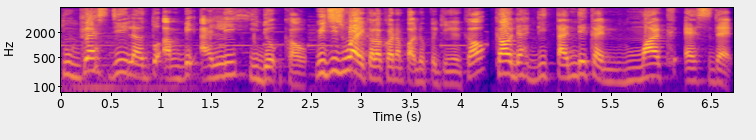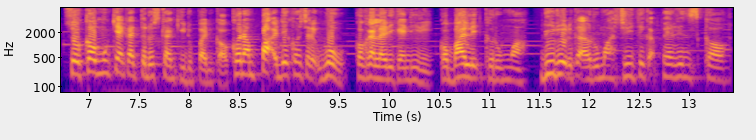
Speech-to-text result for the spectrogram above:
tugas dia lah untuk ambil alih hidup kau. Which is why kalau kau nampak doppelganger kau, kau dah ditandakan mark as that. So, kau mungkin akan teruskan kehidupan kau. Kau nampak dia, kau macam like, wow, kau akan larikan diri. Kau balik ke rumah, duduk dekat rumah, cerita kat parents kau,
